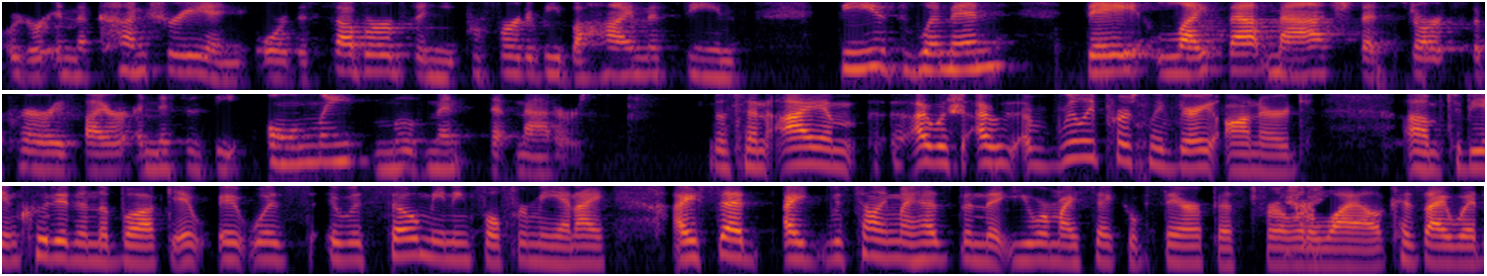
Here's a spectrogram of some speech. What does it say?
or you're in the country and or the suburbs and you prefer to be behind the scenes. These women, they light that match that starts the prairie fire. And this is the only movement that matters. Listen, I am I was I was really personally very honored um, to be included in the book. It, it was it was so meaningful for me, and I I said I was telling my husband that you were my psychotherapist for a little while because I would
